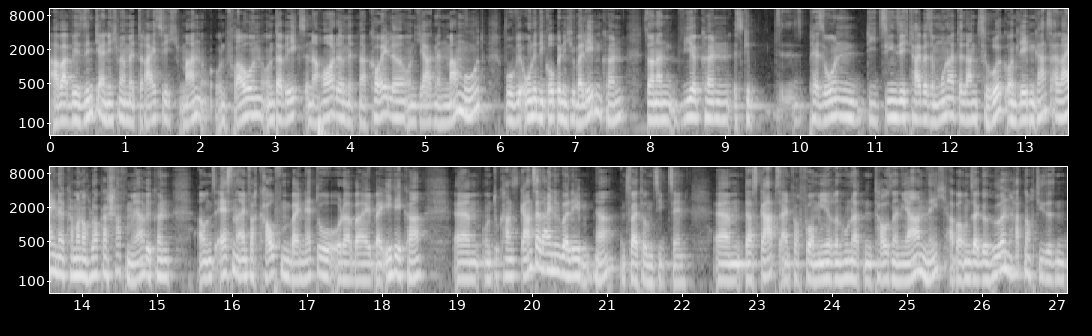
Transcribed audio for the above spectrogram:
Aber wir sind ja nicht mehr mit 30 Mann und Frauen unterwegs in einer Horde mit einer Keule und jagen einen Mammut, wo wir ohne die Gruppe nicht überleben können, sondern wir können, es gibt Personen, die ziehen sich teilweise monatelang zurück und leben ganz alleine, kann man auch locker schaffen. Ja, wir können uns Essen einfach kaufen bei Netto oder bei, bei Edeka ähm, und du kannst ganz alleine überleben. Ja, in 2017. Ähm, das gab es einfach vor mehreren hunderten, tausenden Jahren nicht. Aber unser Gehirn hat noch diesen,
